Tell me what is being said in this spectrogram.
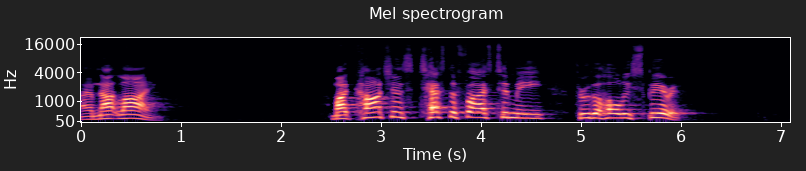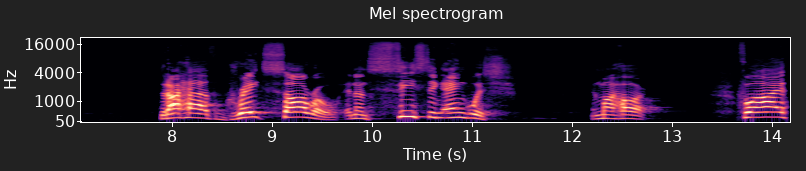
I am not lying. My conscience testifies to me through the Holy Spirit that I have great sorrow and unceasing anguish in my heart. For I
